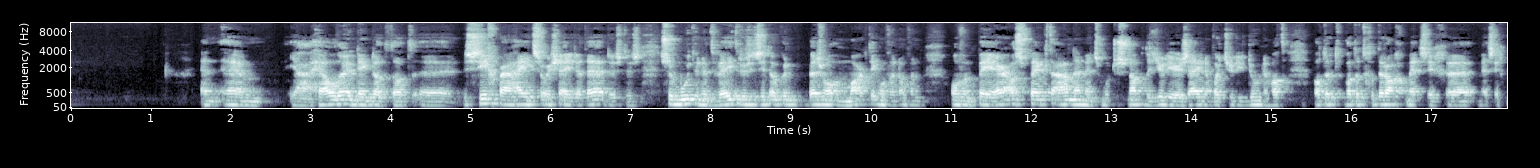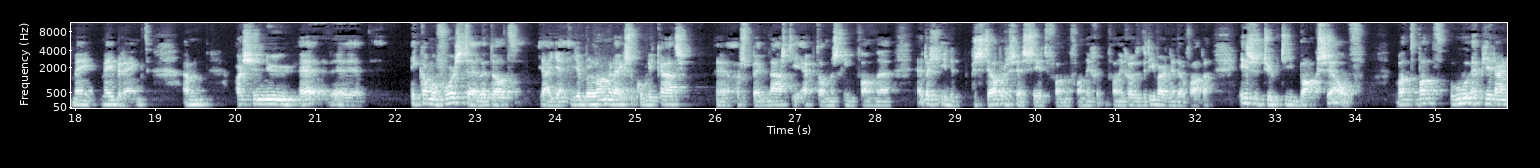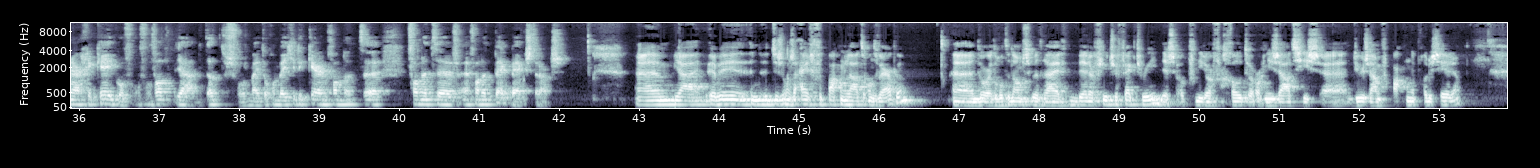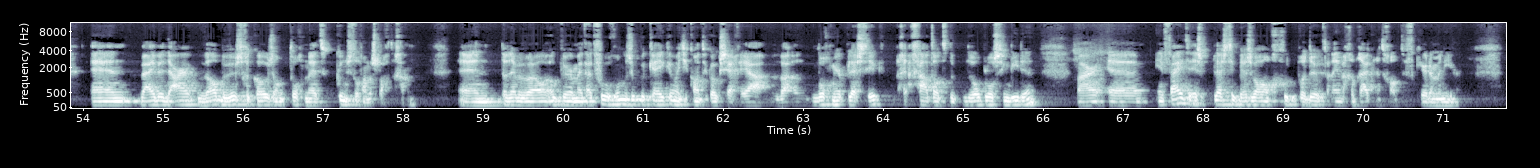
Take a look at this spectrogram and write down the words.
En ja, helder. Ik denk dat, dat uh, zichtbaarheid, zoals jij dat, hè, dus, dus ze moeten het weten. Dus er zit ook een, best wel een marketing of een, of een, of een PR-aspect aan. Hè. Mensen moeten snappen dat jullie er zijn en wat jullie doen en wat, wat, het, wat het gedrag met zich, uh, met zich mee, meebrengt. Um, als je nu, hè, uh, ik kan me voorstellen dat ja, je, je belangrijkste communicatie aspect naast die app dan misschien van uh, dat je in het bestelproces zit van, van, die, van die grote drie waar we het net over hadden, is natuurlijk die bak zelf. Wat, wat, hoe heb je daar naar gekeken? Of, of wat, ja, dat is volgens mij toch een beetje de kern van het, uh, van het, van het backpack straks. Um, ja, we hebben dus onze eigen verpakking laten ontwerpen. Door het Rotterdamse bedrijf Better Future Factory. Dus ook die door grote organisaties duurzame verpakkingen produceren. En wij hebben daar wel bewust gekozen om toch met kunststof aan de slag te gaan. En dat hebben we ook weer met uitvoerig onderzoek bekeken. Want je kan natuurlijk ook zeggen, ja, nog meer plastic. Gaat dat de, oplossing bieden? Maar uh, in feite is plastic best wel een goed product. Alleen we gebruiken het gewoon op de verkeerde manier.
